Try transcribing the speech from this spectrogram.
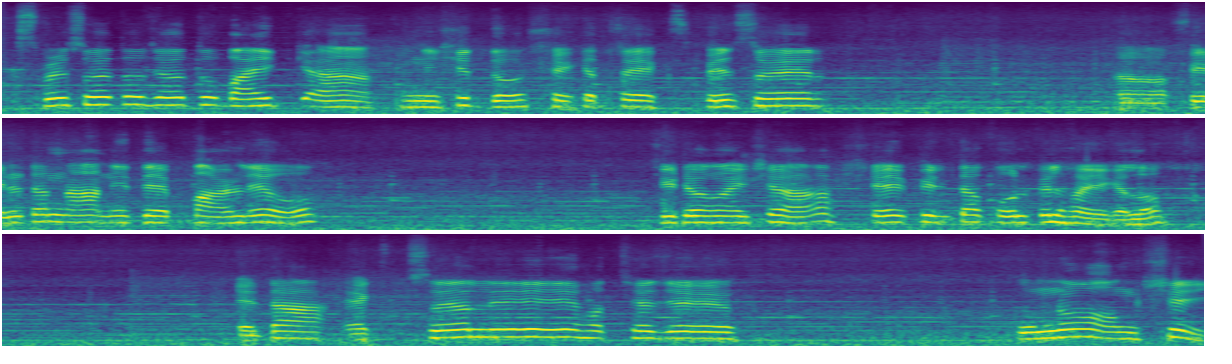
এক্সপ্রেসওয়ে তো যেহেতু বাইক নিষিদ্ধ, সেক্ষেত্রে এক্সপ্রেসওয়ের ফিলটা না নিতে পারলেও চিটং আইসা সেই ফিলটা ফুলফিল হয়ে গেল। এটা অ্যাকচুয়ালি হচ্ছে যে কোনো অংশেই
